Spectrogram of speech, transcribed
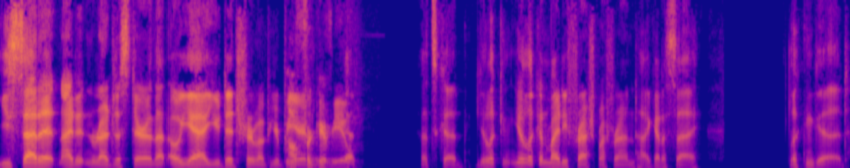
you said it, and I didn't register that. Oh yeah, you did trim up your beard. I'll forgive you. That's good. You're looking, you're looking mighty fresh, my friend. I gotta say, looking good.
